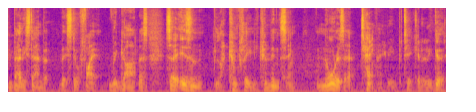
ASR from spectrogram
can barely stand, but they still fight regardless. So it isn't like completely convincing, nor is it technically particularly good.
